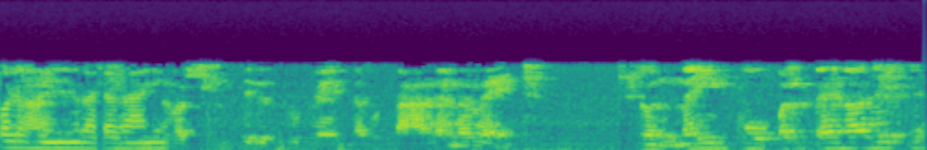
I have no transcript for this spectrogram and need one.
following Radharani. तो नई कोपल पहना देते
